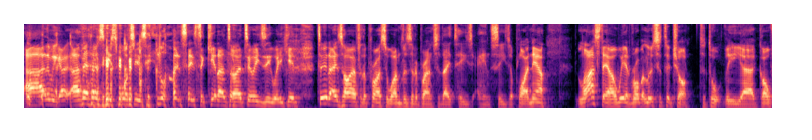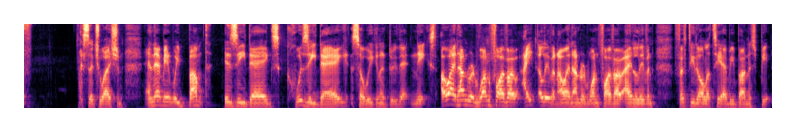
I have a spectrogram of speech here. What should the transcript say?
Uh, there we go. Uh, that's your sports news headlines. Thanks to Kennards Hire. Too easy weekend. Two days higher for the price of one. Visit a branch today. T's and C's apply. Now, last hour we had Robert Lusetich on to talk the uh, golf situation, and that meant we bumped Izzy Dag's Quizzy Dag. So we're going to do that next. 0800 150 811. 0800 150 811. $50 TAB bonus bet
